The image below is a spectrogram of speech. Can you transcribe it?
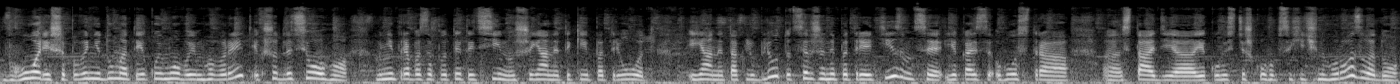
в горі ще повинні думати, якою мовою їм говорить, якщо для цього мені треба заплатити ціну, що я не такий патріот і я не так люблю, то це вже не патріотизм, це якась гостра е, стадія якогось тяжкого психічного розладу.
